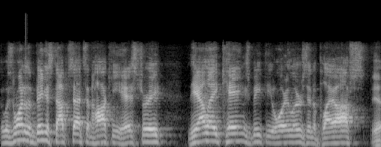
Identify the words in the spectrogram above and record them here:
It was one of the biggest upsets in hockey history. The LA Kings beat the Oilers in the playoffs. Yeah.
